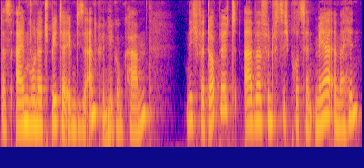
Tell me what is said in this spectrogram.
dass einen Monat später eben diese Ankündigung mhm. kam. Nicht verdoppelt, aber 50 Prozent mehr immerhin.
